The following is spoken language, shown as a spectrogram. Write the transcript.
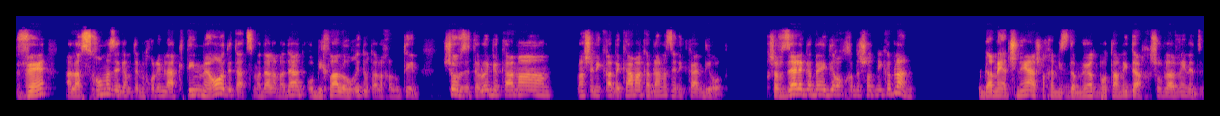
ועל הסכום הזה גם אתם יכולים להקטין מאוד את ההצמדה למדד, או בכלל להוריד אותה לחלוטין. שוב, זה תלוי בכמה, מה שנקרא, בכמה הקבלן הזה נתקע עם דירות. עכשיו, זה לגבי דירות חדשות מקבלן. גם מיד שנייה יש לכם הזדמנויות באותה מידה, חשוב להבין את זה,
